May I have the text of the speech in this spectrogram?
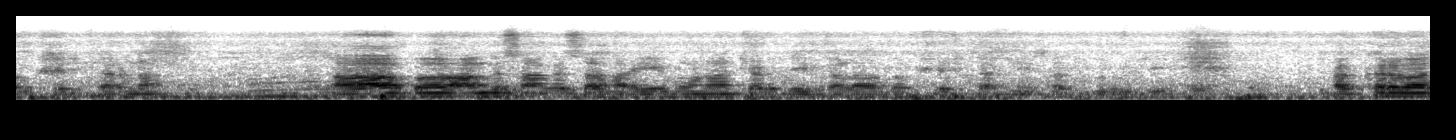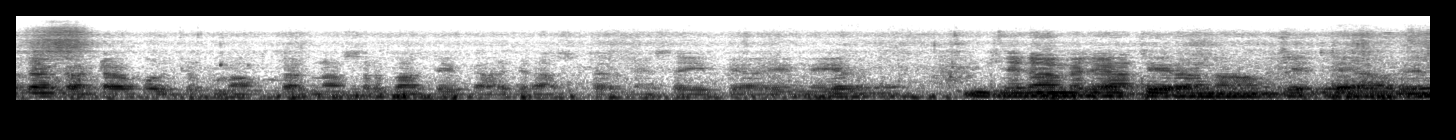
ਬਖਸ਼ਿਸ਼ ਕਰਨਾ। ਆਪ ਅੰਗ ਸੰਗ ਸਹਾਈ ਹੋਣਾ, ਚੜ੍ਹਦੀ ਕਲਾ ਬਖਸ਼ਿਸ਼ ਕਰਨੀ ਸਤਿਗੁਰੂ ਜੀ। ਅੱਖਰ ਵਾਦਾ ਘਾਟਾ ਭੁੱਲ ਚੁੱਕ ਮਾਫ ਕਰਨਾ ਸਰਬੱਤ ਦੇ ਕਾਰਜ ਰਸ ਕਰਨੇ, ਸਹੀ ਪਿਆਰੇ ਮੇਲ। ਜਿਨਾ ਮਿਲਿਆ ਤੇਰਾ ਨਾਮ ਚੇਤੇ ਆਵੇ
